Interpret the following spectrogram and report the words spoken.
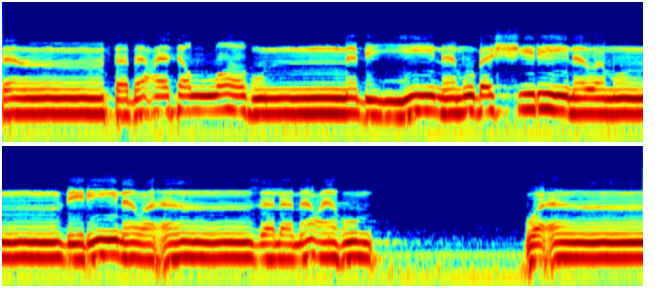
فبعث الله النبيين مبشرين ومنذرين وأنزل معهم وأنزل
